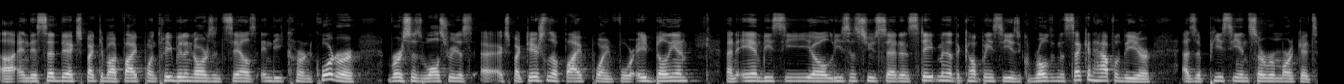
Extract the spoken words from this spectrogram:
uh, and they said they expect about 5.3 billion dollars in sales in the current quarter versus wall street's expectations of 5.48 billion. And amd ceo lisa su said in a statement that the company sees growth in the second half of the year as the pc and server markets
